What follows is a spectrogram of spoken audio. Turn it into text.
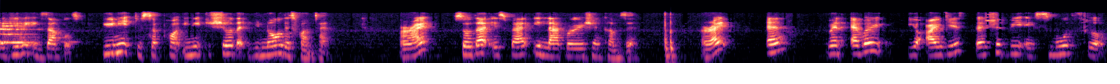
by giving examples. You need to support, you need to show that you know this content. All right, so that is where elaboration comes in. All right, and whenever your ideas, there should be a smooth flow.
